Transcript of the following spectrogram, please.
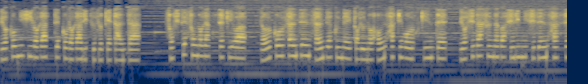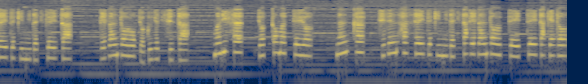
横に広がって転がり続けたんだ。そしてその落石は、標高3300メートルの本8号付近で、吉田砂走りに自然発生的にできていた、下山道を直撃した。マリサ、ちょっと待ってよ。なんか、自然発生的にできた下山道って言っていたけど、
